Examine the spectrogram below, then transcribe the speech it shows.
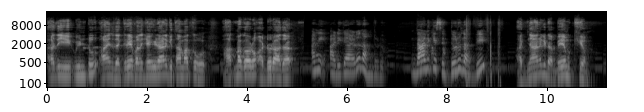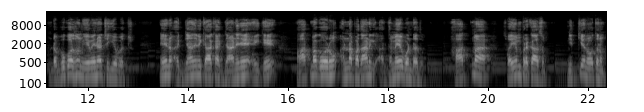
అది వింటూ ఆయన దగ్గరే పనిచేయడానికి తమకు ఆత్మగౌరవం అడ్డురాదా అని అడిగాడు నందుడు. దానికి సిద్ధుడు నవ్వి అజ్ఞానికి డబ్బే ముఖ్యం. డబ్బు కోసం ఏమైనా చెయ్యవచ్చు. నేను అజ్ఞానిని కాక జ్ఞానినే అయితే ఆత్మగౌరవం అన్న పదానికి అర్థమే ఉండదు. ఆత్మ స్వయం ప్రకాశం నిత్య నూతనం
